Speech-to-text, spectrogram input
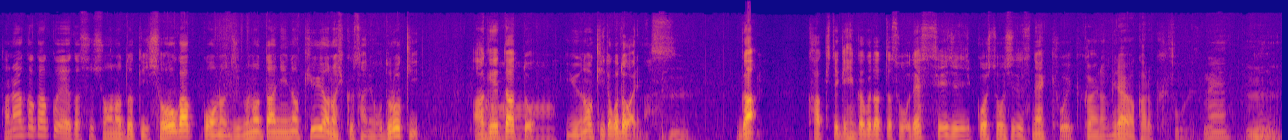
田中角栄が首相の時小学校の自分の担任の給与の低さに驚き上げたというのを聞いたことがあります、うん。が画期的変革だったそうです。政治で実行してほしいですね。教育界の未来は明るく。そうですね。ううん。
